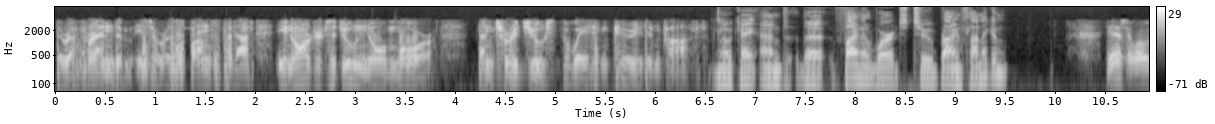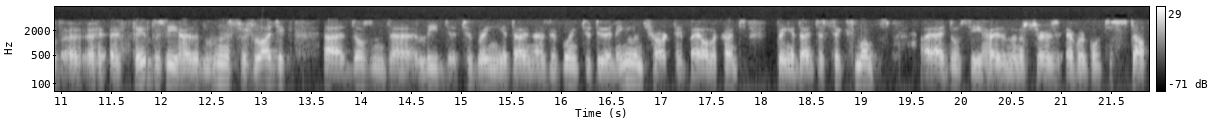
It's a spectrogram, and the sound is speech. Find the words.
the referendum is a response to that in order to do no more than to reduce the waiting period involved. Okay, and the final word to Brian Flanagan. Yes, well, uh, I fail to see how the minister's logic uh, doesn't uh, lead to bringing it down, as they're going to do in England shortly, by all accounts, bring it down to six months. I, I don't see how the minister is ever going to stop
